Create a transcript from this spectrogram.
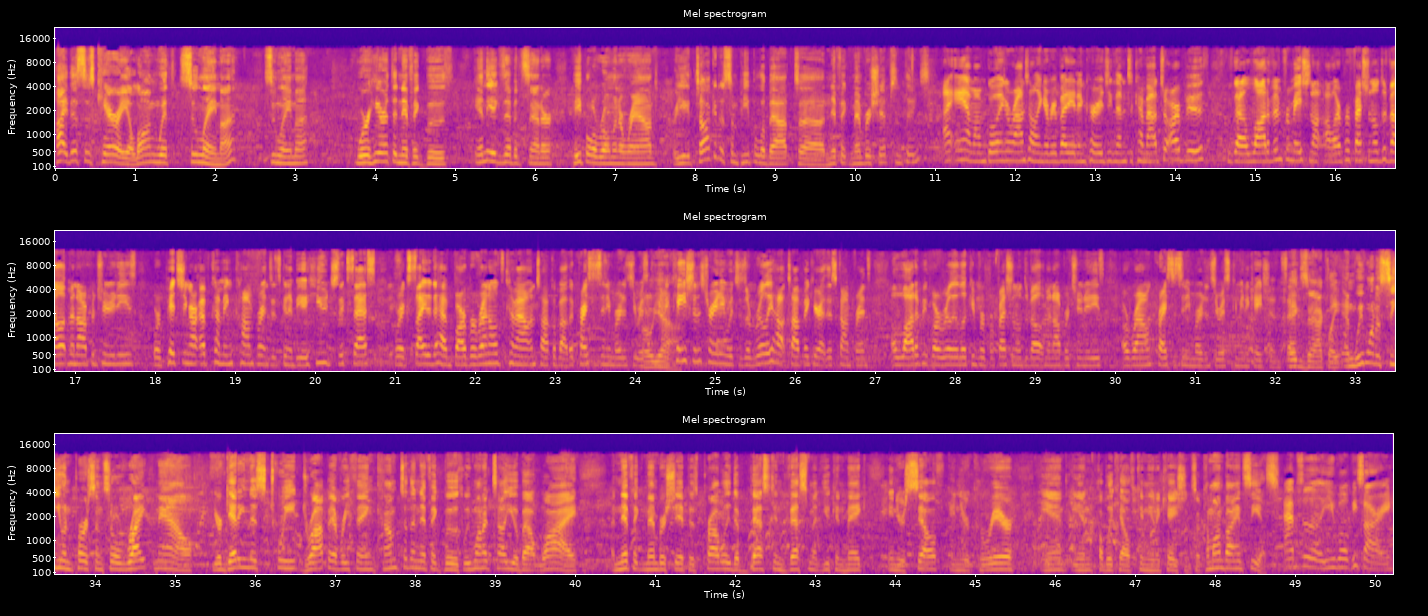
Hi, this is Kerry along with Sulema. Sulema, we're here at the NPHIC booth in the exhibit center. People are roaming around. Are you talking to some people about uh, NPHIC memberships and things? I am. I'm going around telling everybody and encouraging them to come out to our booth. We've got a lot of information on all our professional development opportunities. We're pitching our upcoming conference. It's going to be a huge success. We're excited to have Barbara Reynolds come out and talk about the crisis and emergency risk Oh, yeah. communications training, which is a really hot topic here at this conference. A lot of people are really looking for professional development opportunities around crisis and emergency risk communications. So Exactly. And we want to see you in person. So, right now, you're getting this tweet, drop everything, come to the NPHIC booth. We want to tell you about why a NPHIC membership is probably the best investment you can make in yourself, in your career, and in public health communication. So, come on by and see us. Absolutely. You won't be sorry.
